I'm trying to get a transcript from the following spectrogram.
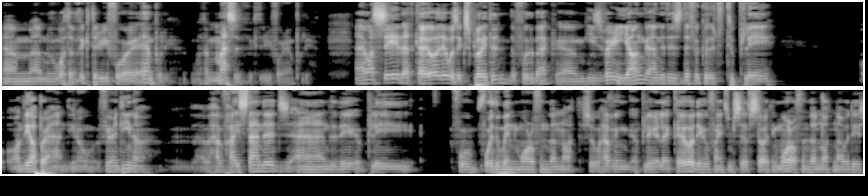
Um, and what a victory for Empoli! What a massive victory for Empoli. I must say that Kayode was exploited, the fullback. Um, he's very young and it is difficult to play on the upper hand. You know, Fiorentina have high standards and they play for for the win more often than not. So having a player like Kayode who finds himself starting more often than not nowadays,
